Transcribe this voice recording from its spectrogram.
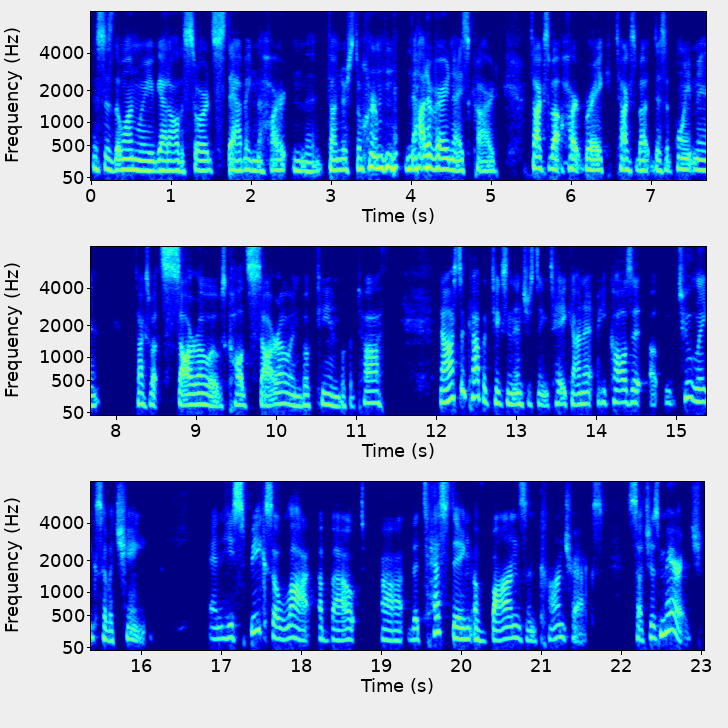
This is the one where you've got all the swords stabbing the heart in the thunderstorm. Not a very nice card. Talks about heartbreak, talks about disappointment, talks about sorrow. It was called sorrow in Book T and Book of Thoth. Now, Austin Coppock takes an interesting take on it. He calls it uh, two links of a chain. And he speaks a lot about uh, the testing of bonds and contracts such as marriage.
